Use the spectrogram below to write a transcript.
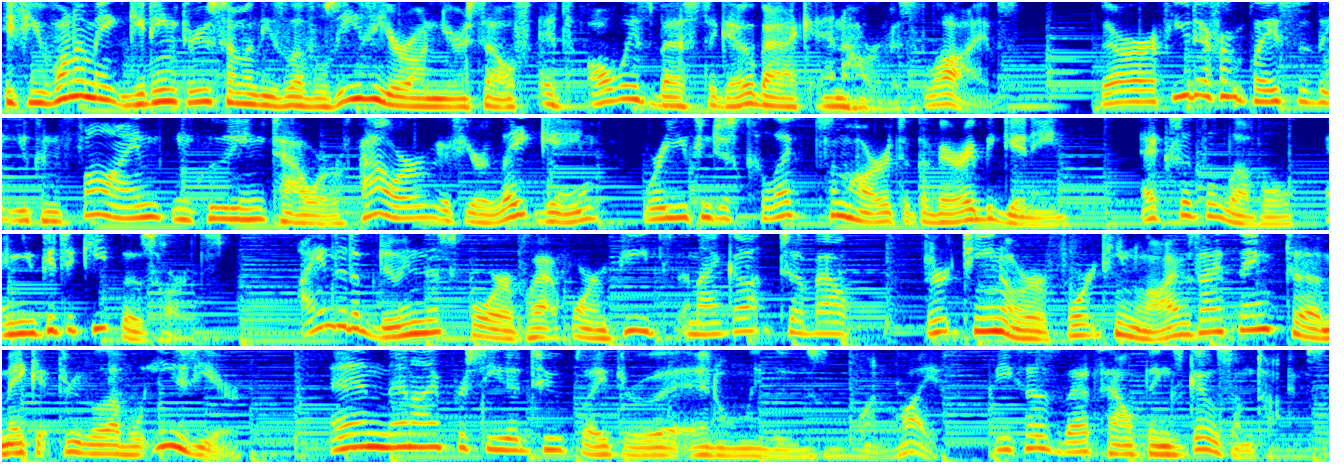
If you want to make getting through some of these levels easier on yourself, it's always best to go back and harvest lives. There are a few different places that you can find, including Tower of Power if you're late game, where you can just collect some hearts at the very beginning, exit the level, and you get to keep those hearts. I ended up doing this for Platform Pete's and I got to about 13 or 14 lives I think to make it through the level easier. And then I proceeded to play through it and only lose one life, because that's how things go sometimes.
